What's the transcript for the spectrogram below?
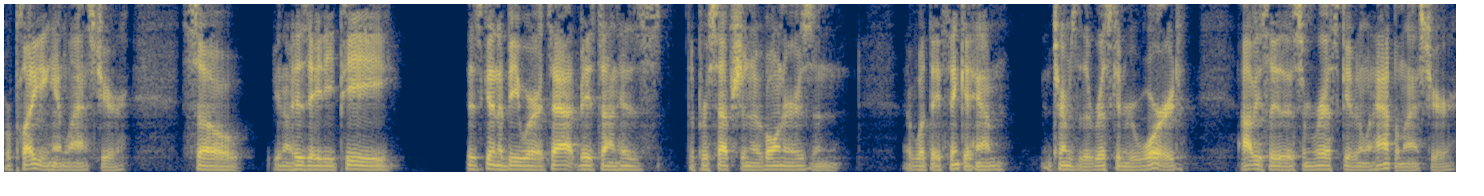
were plaguing him last year. So, you know, his ADP is going to be where it's at based on his, the perception of owners and what they think of him in terms of the risk and reward. Obviously, there's some risk given what happened last year.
